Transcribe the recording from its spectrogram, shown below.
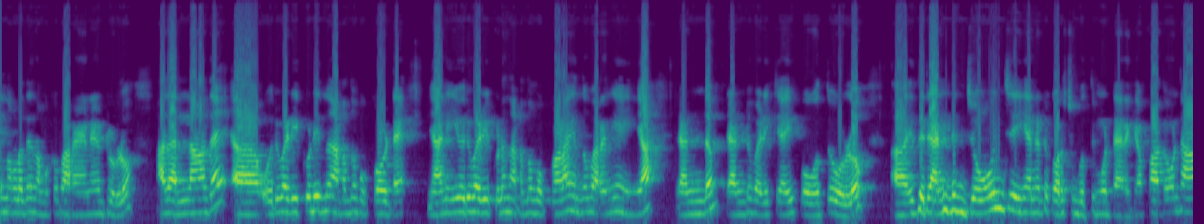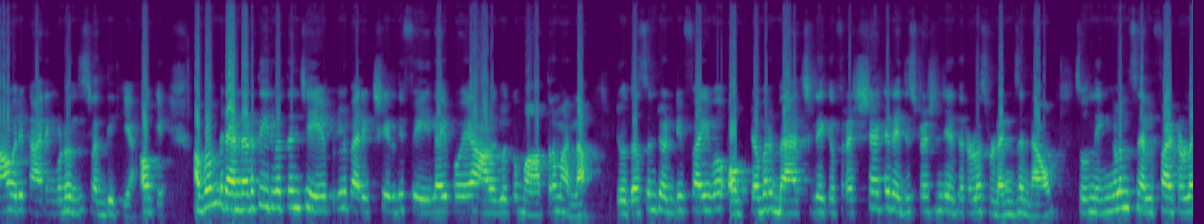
എന്നുള്ളതേ നമുക്ക് പറയാനായിട്ടുള്ളൂ. അതല്ലാതെ ഒരു വഴി കൂടി നടന്നു പൊക്കോട്ടെ. ഞാൻ ഈ ഒരു വഴി കൂടെ നടന്നു പൊക്കോളാം എന്ന് പറഞ്ഞു കഴിഞ്ഞാൽ രണ്ടും രണ്ട് വഴിക്കായി പോകത്തുള്ളൂ. ഇത് രണ്ടും ജോയിൻ ചെയ്യാനായിട്ട് കുറച്ച് ബുദ്ധിമുട്ടായിരിക്കും. അപ്പൊ അതുകൊണ്ട് ആ ഒരു കാര്യം കൂടെ ഒന്ന് ശ്രദ്ധിക്കുക. ഓക്കെ അപ്പം രണ്ടായിരത്തി ഇരുപത്തി അഞ്ച് ഏപ്രിൽ പരീക്ഷ എഴുതി ഫെയിൽ ആയി പോയ ആളുകൾക്ക് മാത്രമല്ല two thousand twenty five October ബാച്ചിലേക്ക് ഫ്രഷ് ആയിട്ട് രജിസ്ട്രേഷൻ ചെയ്തിട്ടുള്ള സ്റ്റുഡൻസ് ഉണ്ടാവും. സോ നിങ്ങളും സെൽഫ് ആയിട്ടുള്ള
